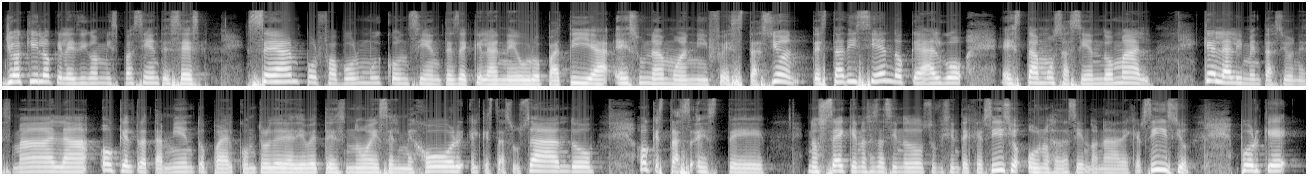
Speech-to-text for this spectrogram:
yo aquí lo que les digo a mis pacientes es, sean por favor muy conscientes de que la neuropatía es una manifestación, te está diciendo que algo estamos haciendo mal que la alimentación es mala o que el tratamiento para el control de la diabetes no es el mejor, el que estás usando, o que estás, este, no sé, que no estás haciendo suficiente ejercicio o no estás haciendo nada de ejercicio. Porque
